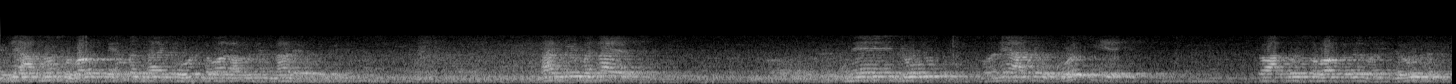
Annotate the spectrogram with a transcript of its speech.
એટલે આપણો સ્વભાવ કેમ બદલાય એવો સવાલ આપણને ના રહેવો કારણ કે બદલાય અને જો મને આપણે ઓળખીએ, તો આપણો સ્વભાવ બદલવાની જરૂર નથી.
